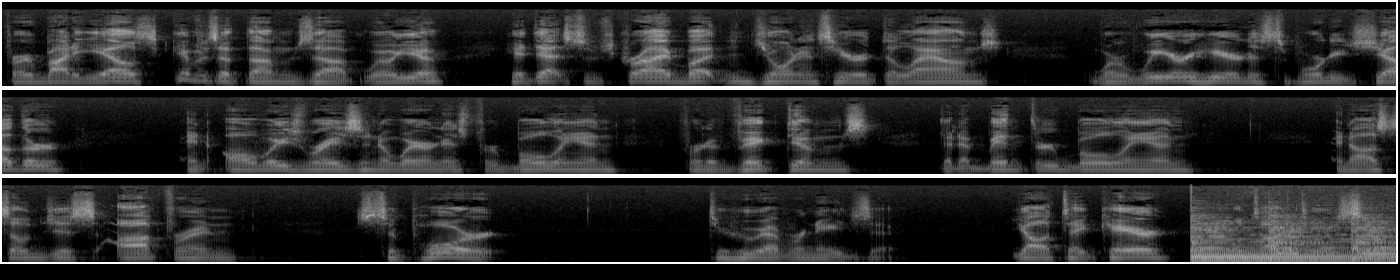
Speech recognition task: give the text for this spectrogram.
For everybody else, give us a thumbs up, will you? Hit that subscribe button. Join us here at the lounge where we are here to support each other and always raising awareness for bullying, for the victims that have been through bullying, and also just offering support to whoever needs it. Y'all take care. We'll talk to you soon.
